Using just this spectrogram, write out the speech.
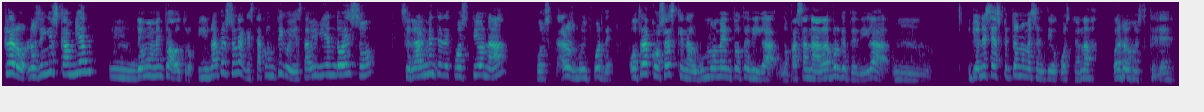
Claro, los niños cambian mm, de un momento a otro. Y una persona que está contigo y está viviendo eso, si realmente te cuestiona, pues claro, es muy fuerte. Otra cosa es que en algún momento te diga, no pasa nada porque te diga, mm, yo en ese aspecto no me he sentido cuestionada. Bueno, es que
